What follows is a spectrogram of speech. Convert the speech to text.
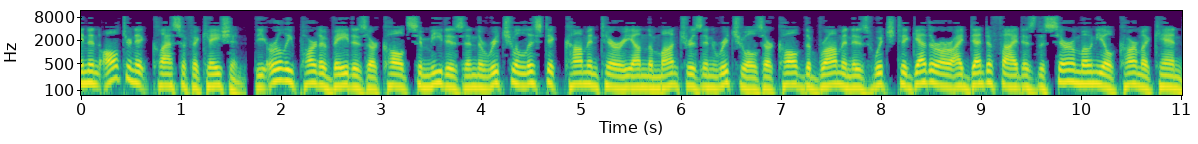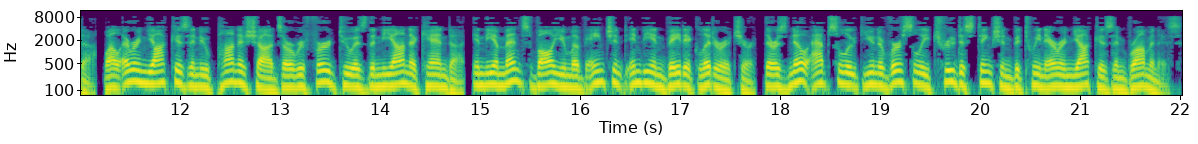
In an alternate classification, the early part of Vedas are called Samhitas and the ritualistic commentary on the mantras and rituals are called the Brahmanas which together are identified as the ceremonial karma kanda, while Aranyakas and Upanishads are referred to as the Jnana kanda. In the immense volume of ancient Indian Vedic literature, there is no absolute universally true distinction between Aranyakas and Brahmanas.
